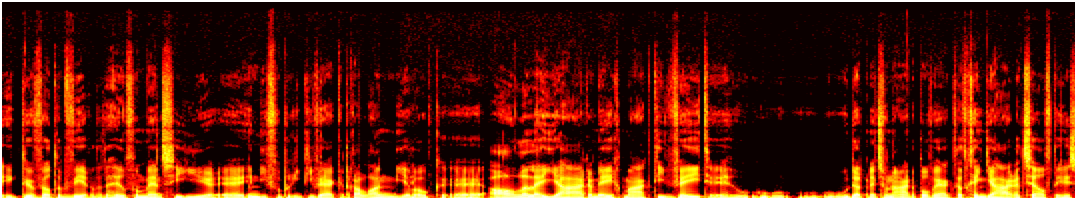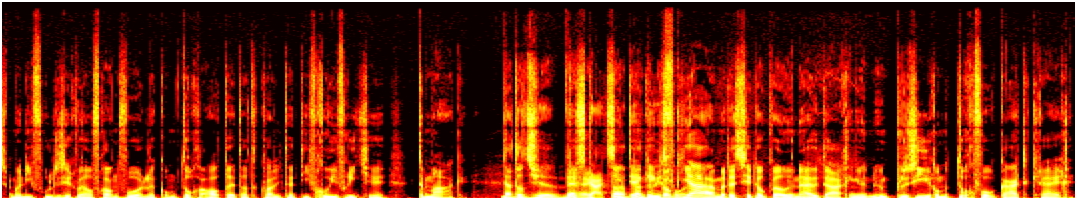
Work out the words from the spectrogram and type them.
Ik durf wel te beweren dat heel veel mensen hier eh, in die fabriek, die werken er al lang. Die hebben ook eh, allerlei jaren meegemaakt. Die weten hoe, hoe, hoe, dat met zo'n aardappel werkt. Dat geen jaar hetzelfde is. Maar die voelen zich wel verantwoordelijk om toch altijd dat kwalitatief goede frietje te maken. Ja, dat is je werk. Dus daar zit daar denk ik ook, voor. ja, maar dat zit ook wel hun uitdaging, hun, hun plezier om het toch voor elkaar te krijgen.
